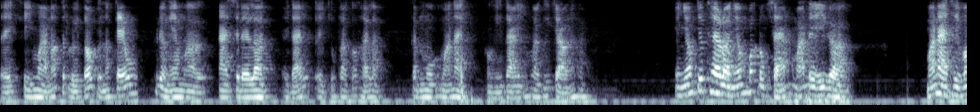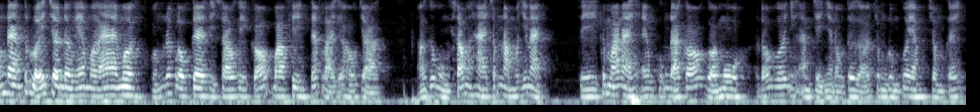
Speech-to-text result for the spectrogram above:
Để khi mà nó tích lũy tốt thì nó kéo cái đường MACD lên. Thì đấy, thì chúng ta có thể là canh mua cái mã này. Còn hiện tại thì chúng ta cứ chờ nó thôi. Thì nhóm tiếp theo là nhóm bất động sản, mã DIG mã này thì vẫn đang tích lũy trên đường MA20 vẫn rất là ok. Thì sau khi có 3 phiên test lại cái hỗ trợ ở cái vùng 62.5 ở dưới này thì cái mã này em cũng đã có gọi mua đối với những anh chị nhà đầu tư ở trong room của em trong cái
